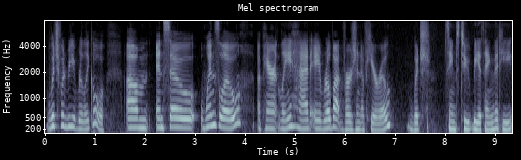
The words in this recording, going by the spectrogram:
which would be really cool. Um, and so Winslow apparently had a robot version of Hiro, which seems to be a thing that he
